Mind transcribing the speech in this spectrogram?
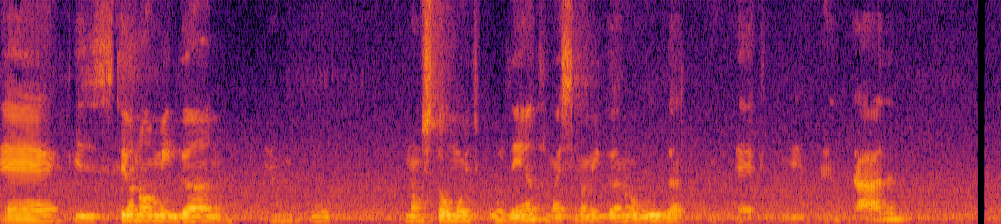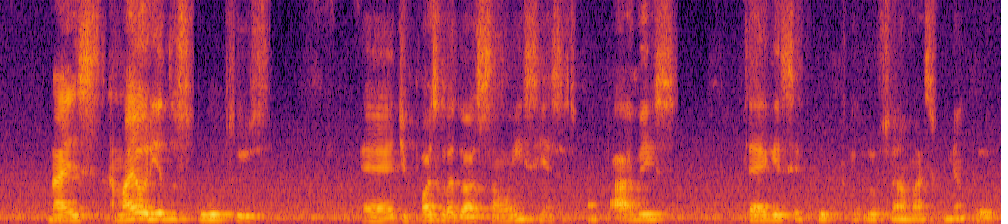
é, que se eu não me engano, eu não estou muito por dentro, mas se não me engano usa técnica de entrada. Mas a maioria dos cursos é, de pós-graduação em ciências contábeis segue esse fluxo que o professor mais comentou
